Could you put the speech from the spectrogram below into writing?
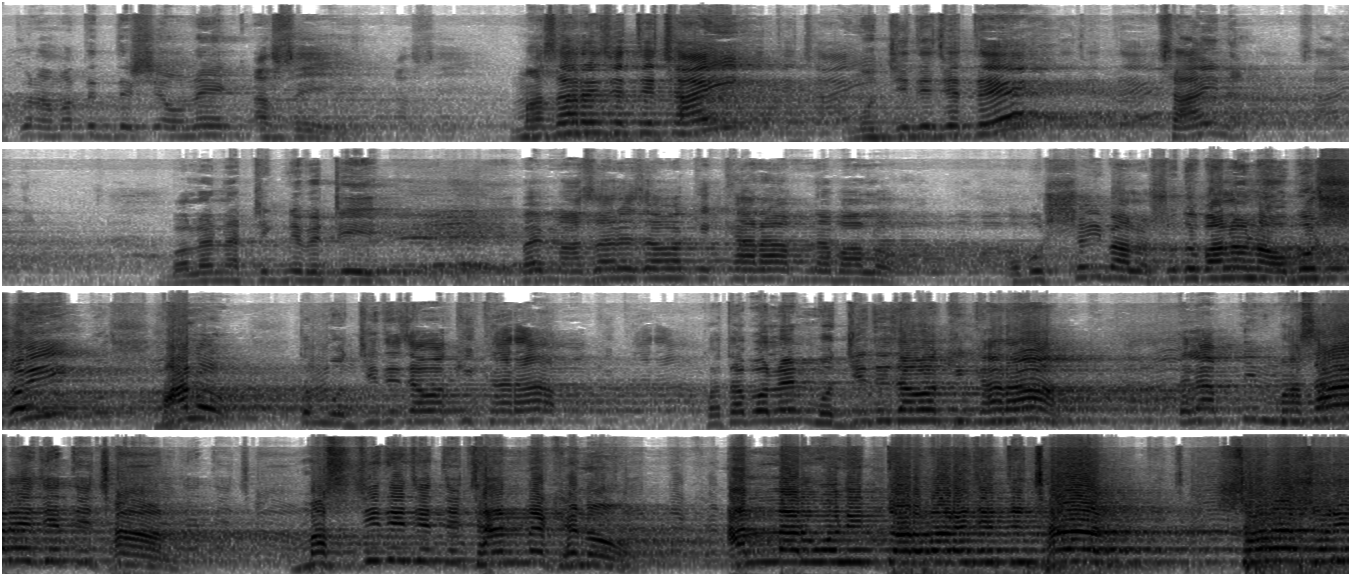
এখন আমাদের দেশে অনেক আছে। মাজারে যেতে চাই মসজিদে যেতে চাই না। বলে না, ঠিক নেবে ঠিক ভাই, মাজারে যাওয়া কি খারাপ না ভালো? অবশ্যই ভালো, শুধু ভালো না, অবশ্যই ভালো। তো মসজিদে যাওয়া কি খারাপ? কথা বলেন, মসজিদে যাওয়া কি খারাপ? তাহলে আপনি মাজারে যেতে চান, মসজিদে যেতে চান না কেন? আল্লাহর ওলির দরবারে যেতে চান, সরাসরি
